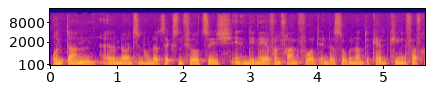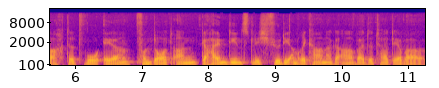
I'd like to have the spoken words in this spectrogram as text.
und dann äh, 1946 in, in, die Nähe von Frankfurt in das sogenannte Camp King verfrachtet, wo er von dort an geheimdienstlich für die Amerikaner gearbeitet hat. Er war,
